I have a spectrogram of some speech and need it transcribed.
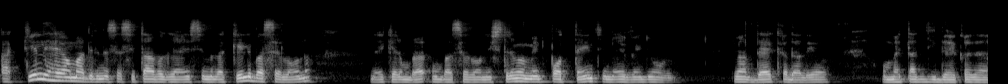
aquele Real Madrid necessitava ganhar em cima daquele Barcelona, né, que era um, um Barcelona extremamente potente, né, vem de, um, de uma década ali, ó, uma metade de década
